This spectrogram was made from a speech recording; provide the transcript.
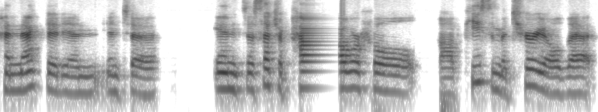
connected in, into, into such a powerful uh, piece of material that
